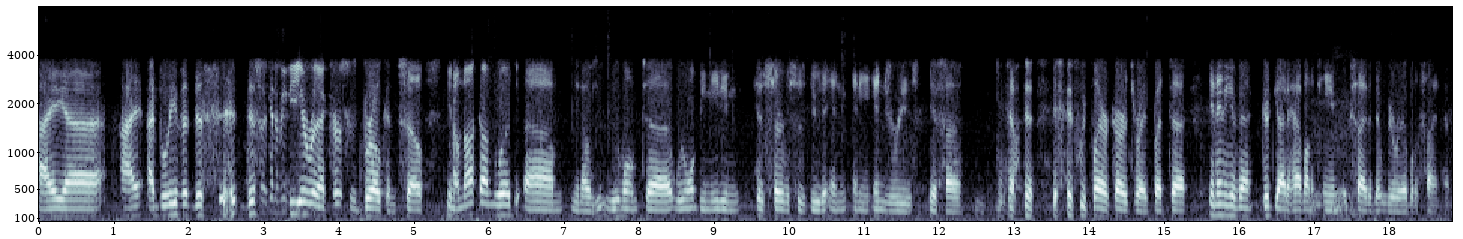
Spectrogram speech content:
I uh, I I believe that this this is going to be the year where that curse is broken. So you know, knock on wood. Um, you know, we won't uh, we won't be needing his services due to in, any injuries if uh, you know if, if we play our cards right. But uh, in any event, good guy to have on the team. Excited that we were able to sign him.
